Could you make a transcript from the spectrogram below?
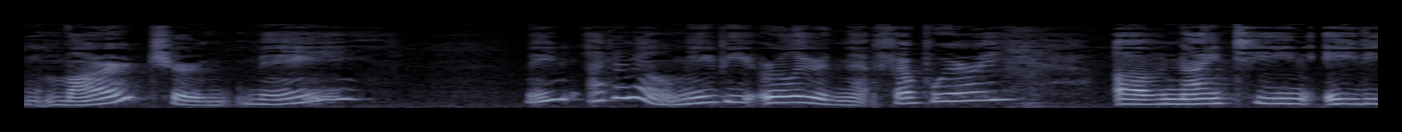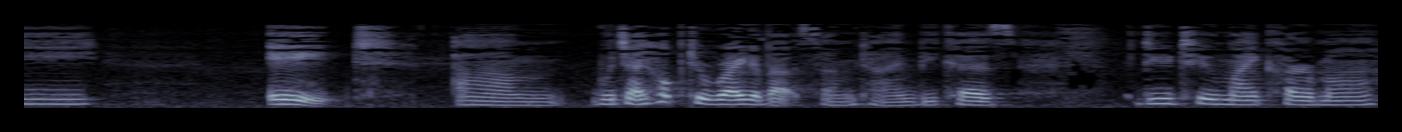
March or May? Maybe, I don't know, maybe earlier than that, February of 1988, um, which I hope to write about sometime because due to my karma,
